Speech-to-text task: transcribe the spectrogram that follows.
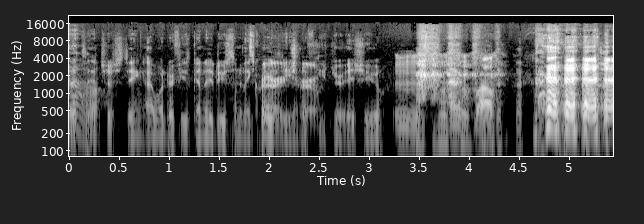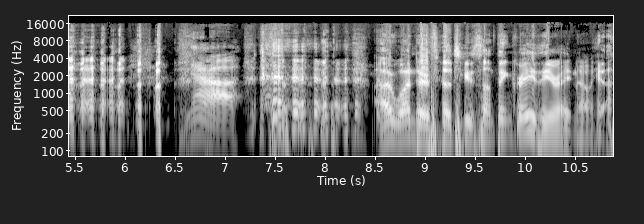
that's interesting. I wonder if he's going to do something That's crazy in a future issue. Mm, I- well, yeah. I wonder if he'll do something crazy right now. Yeah.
